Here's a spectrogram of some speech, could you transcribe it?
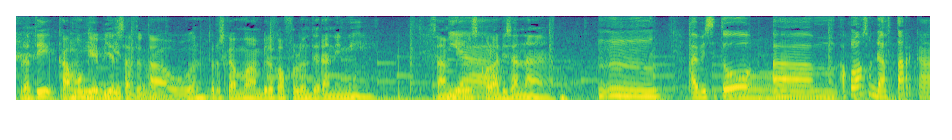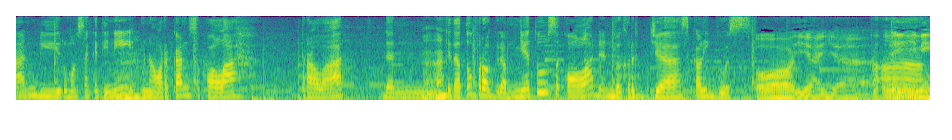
Berarti kamu Iya, gap year begitu. satu tahun, terus kamu ambil kevolunteeran ini sambil Iya. sekolah di sana. Mm-mm. Abis itu Oh. em, aku langsung daftar kan di rumah sakit ini menawarkan sekolah perawat dan kita tuh programnya tuh sekolah dan bekerja sekaligus. Oh iya iya. Uh-uh. Eh, ini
